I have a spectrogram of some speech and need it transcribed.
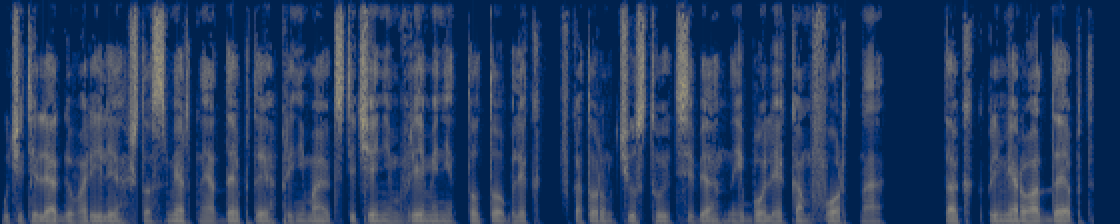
Учителя говорили, что смертные адепты принимают с течением времени тот облик, в котором чувствуют себя наиболее комфортно. Так, к примеру, адепт,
